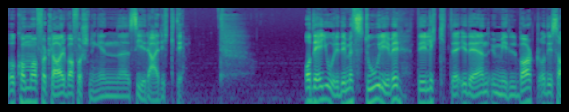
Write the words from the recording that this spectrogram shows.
Og kom og forklar hva forskningen eh, sier er riktig. Og det gjorde de med stor iver. De likte ideen umiddelbart, og de sa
